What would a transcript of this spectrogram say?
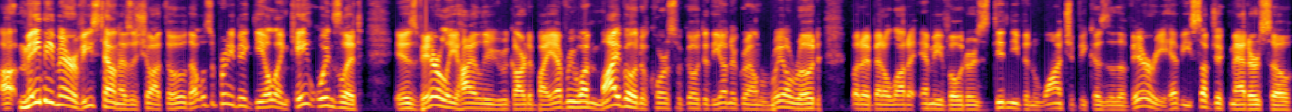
Uh, maybe Mare of Easttown has a shot, though. That was a pretty big deal, and Kate Winslet is very highly regarded by everyone. My vote, of course, would go to The Underground Railroad, but I bet a lot of Emmy voters didn't even watch it because of the very heavy subject matter, so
